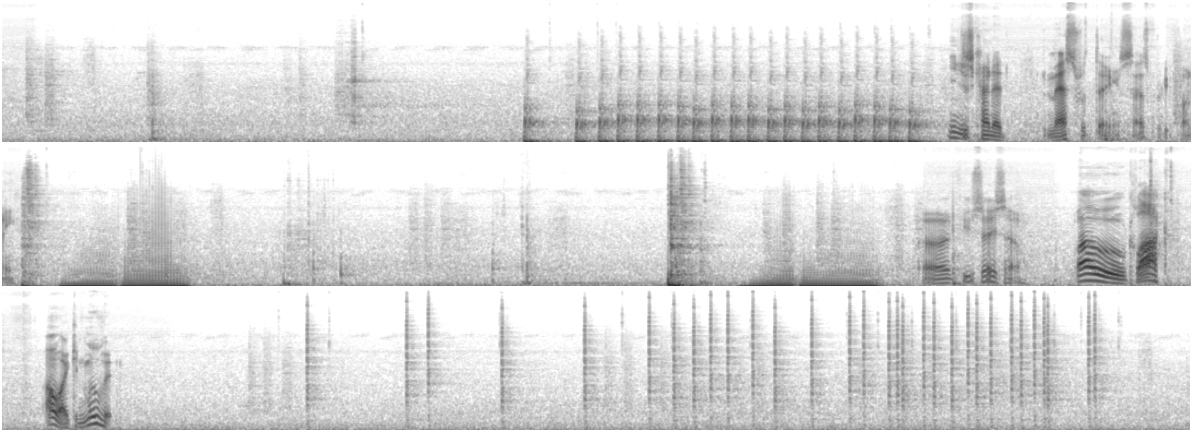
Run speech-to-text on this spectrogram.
You just kind of mess with things. That's pretty funny. Uh, if you say so. Whoa, clock. Oh, I can move it.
